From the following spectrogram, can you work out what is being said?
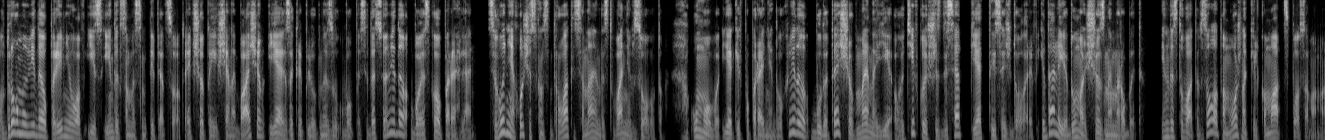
В другому відео порівнював із індексом S&P 500. Якщо ти їх ще не бачив, я їх закріплю внизу в описі до цього відео, обов'язково переглянь. Сьогодні я хочу сконцентруватися на інвестуванні в золото. Умови, як і в попередніх двох відео, буде те, що в мене є готівкою 65 тисяч доларів, і далі я думаю, що з ними робити. Інвестувати в золото можна кількома способами.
